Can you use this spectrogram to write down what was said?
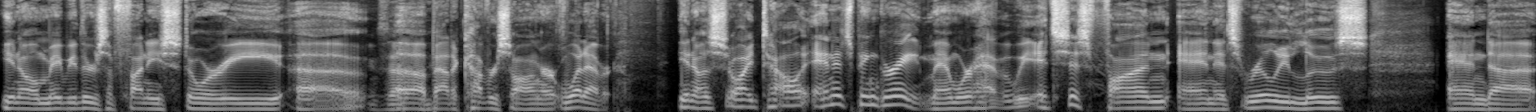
you know, maybe there's a funny story uh, Exactly. uh, about a cover song or whatever. You know, so I tell, and it's been great, man. We're having, we, it's just fun and it's really loose. And uh,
